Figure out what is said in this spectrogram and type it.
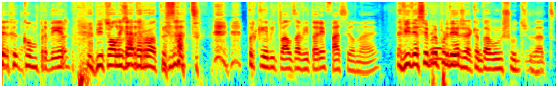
como perder. Habituá-los à derrota. Exato. Porque habituá-los à vitória é fácil, não é? A vida é sempre a perder, já cantavam os chutos. Exato.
